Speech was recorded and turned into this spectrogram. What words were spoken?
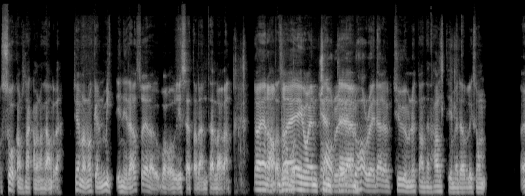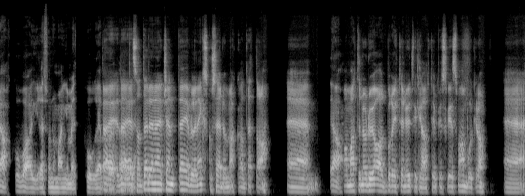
og så kan du snakke med noen andre. Kommer det noen midt inni der, så er det jo bare å risette den telleren. Da er det, Altså, da er jo en kjent eh, da har du de der 20 minuttene til en halvtime der du liksom Ja, hvor var jeg i resonnementet mitt? Hvor er det, er- det er sånn, det er, kjent, det er vel en ekskosed om akkurat dette. Eh, Ja. om at når du avbryter en utvikler, typisk som han bruker, da eh,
